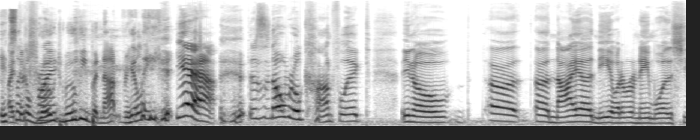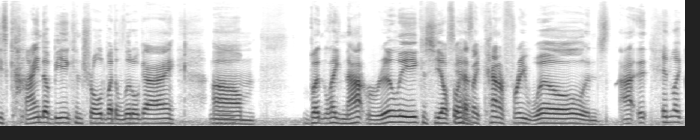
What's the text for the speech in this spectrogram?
It's Like, like, a road movie, but not really. yeah, there's no real conflict. You know, uh, uh, Naya, Nia, whatever her name was, she's kind of being controlled by the little guy. Mm-hmm. Um, but like not really, because she also Yeah. has like kind of free will and just, I, it, and like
